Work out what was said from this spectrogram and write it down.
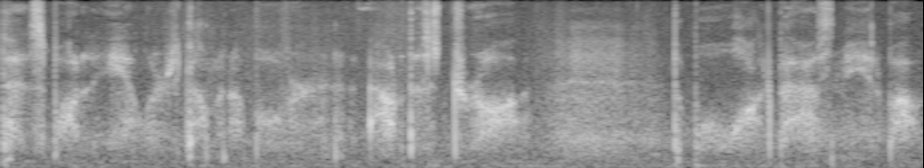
that spotted antlers coming up over out of this draw. The bull walked past me at about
